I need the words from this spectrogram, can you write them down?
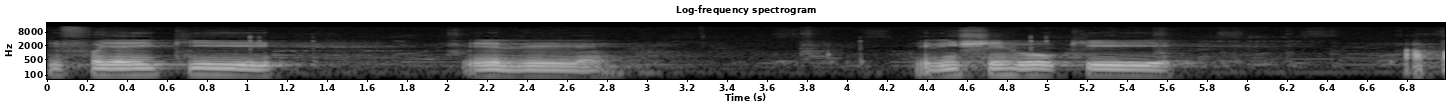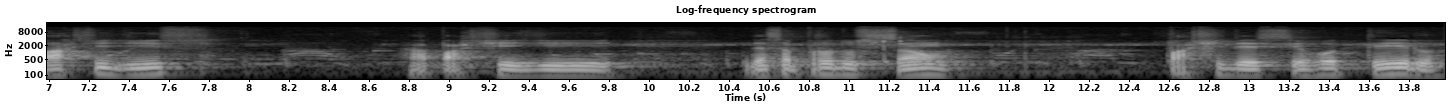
E foi aí que ele ele enxergou que a partir disso, a partir de dessa produção, a partir desse roteiro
